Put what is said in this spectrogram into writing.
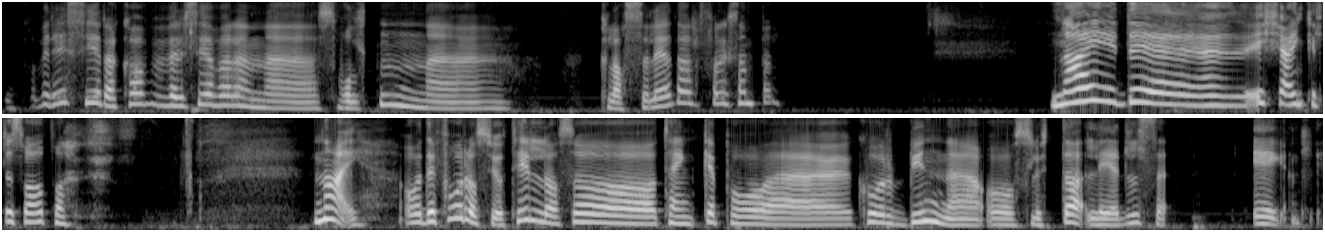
Hva vil det si, da? Hva vil det si å være en uh, sulten uh, klasseleder, f.eks.? Nei, det er ikke enkelt å svare på. Nei, og det får oss jo til å tenke på eh, hvor begynner og slutter ledelse egentlig.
